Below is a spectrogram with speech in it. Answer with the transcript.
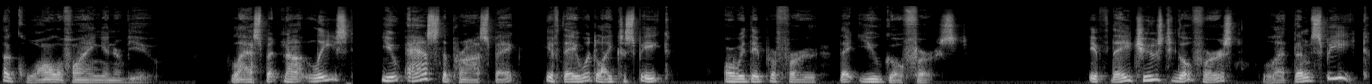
the qualifying interview. Last but not least, you ask the prospect if they would like to speak or would they prefer that you go first? If they choose to go first, let them speak.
